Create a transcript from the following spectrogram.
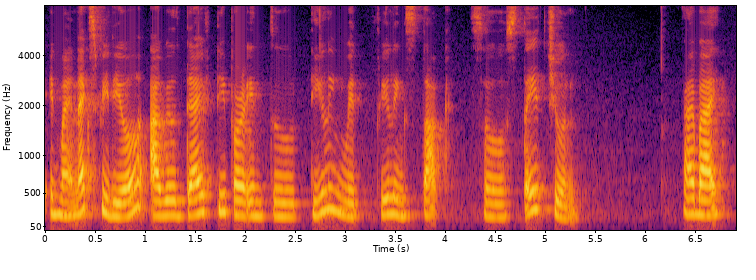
In my next video, I will dive deeper into dealing with feeling stuck so stay tuned. Bye bye.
